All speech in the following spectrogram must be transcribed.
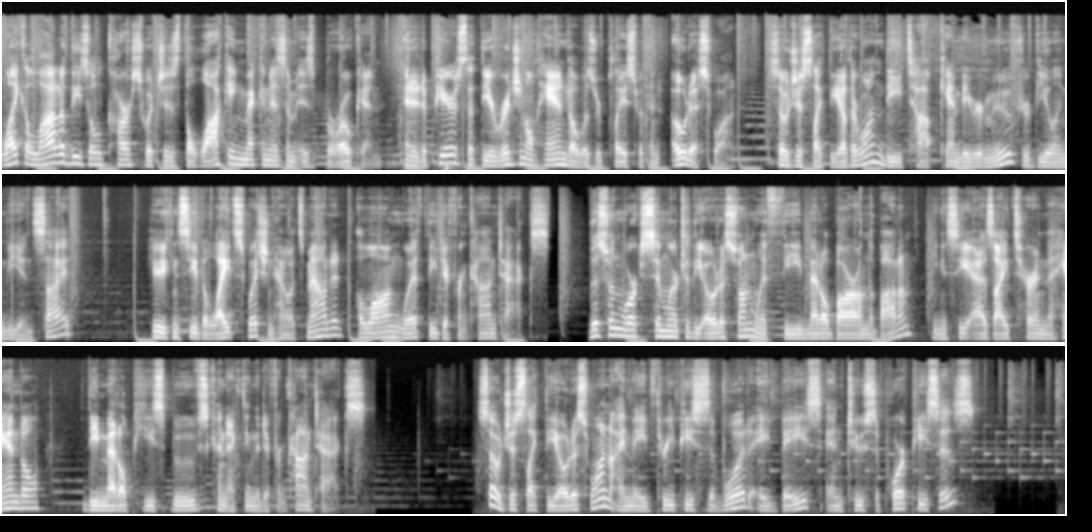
Like a lot of these old car switches, the locking mechanism is broken, and it appears that the original handle was replaced with an Otis one. So just like the other one, the top can be removed, revealing the inside. Here you can see the light switch and how it's mounted, along with the different contacts. This one works similar to the Otis one with the metal bar on the bottom. You can see as I turn the handle, the metal piece moves connecting the different contacts. So just like the Otis one, I made three pieces of wood, a base, and two support pieces,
